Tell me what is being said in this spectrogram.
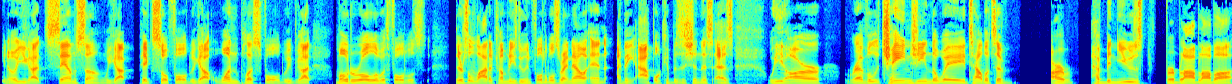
you know, you got Samsung, we got Pixel Fold, we got OnePlus Fold, we've got Motorola with foldables. There's a lot of companies doing foldables right now, and I think Apple can position this as we are revol- changing the way tablets have are have been used for blah blah blah.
